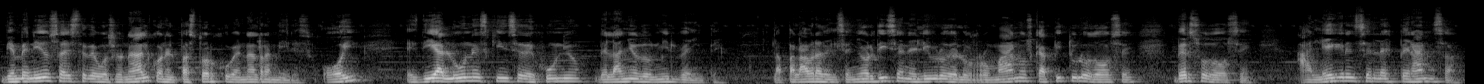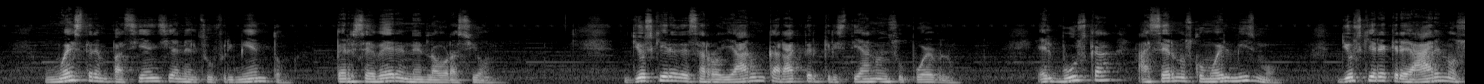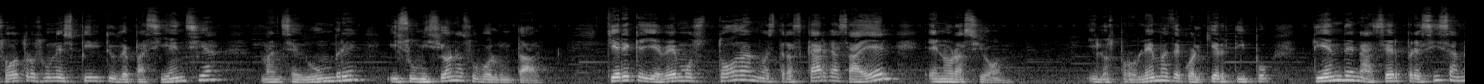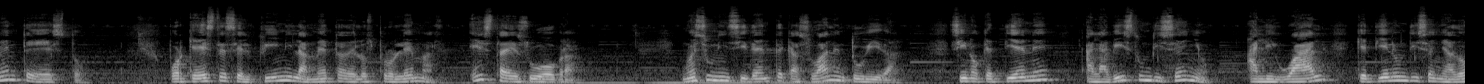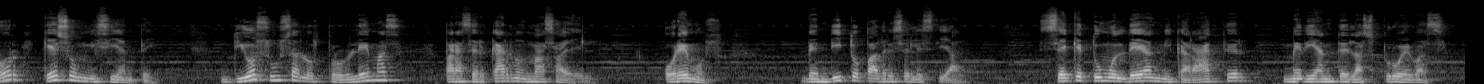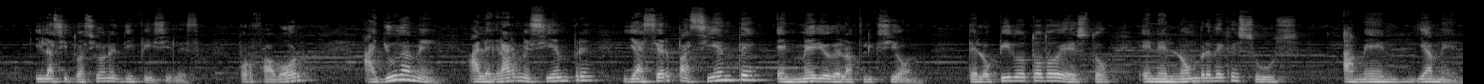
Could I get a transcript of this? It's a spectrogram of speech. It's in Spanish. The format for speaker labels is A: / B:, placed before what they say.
A: Bienvenidos a este devocional con el pastor Juvenal Ramírez. Hoy es día lunes 15 de junio del año 2020. La palabra del Señor dice en el libro de los Romanos capítulo 12, verso 12, Alégrense en la esperanza, muestren paciencia en el sufrimiento, perseveren en la oración. Dios quiere desarrollar un carácter cristiano en su pueblo. Él busca hacernos como Él mismo Dios quiere crear en nosotros un espíritu de paciencia, mansedumbre y sumisión a su voluntad. Quiere que llevemos todas nuestras cargas a Él en oración. Y los problemas de cualquier tipo tienden a ser precisamente esto, porque este es el fin y la meta de los problemas. Esta es su obra. No es un incidente casual en tu vida, sino que tiene a la vista un diseño al igual que tiene un diseñador que es omnisciente. Dios usa los problemas para acercarnos más a Él. Oremos, bendito Padre Celestial, sé que tú moldeas mi carácter mediante las pruebas y las situaciones difíciles. Por favor, ayúdame a alegrarme siempre y a ser paciente en medio de la aflicción. Te lo pido todo esto en el nombre de Jesús. Amén y amén.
